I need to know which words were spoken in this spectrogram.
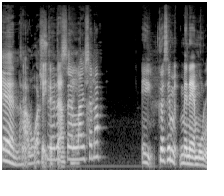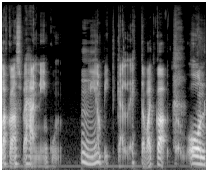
En Se halua syödä sellaisena. Ei, kyllä se menee mulla kanssa vähän niin kuin Mm. liian pitkälle. Että vaikka on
